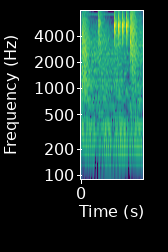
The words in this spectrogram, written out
Música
